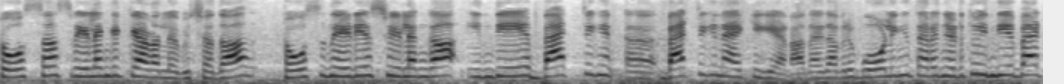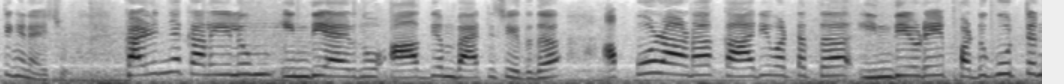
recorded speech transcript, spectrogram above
ടോസ് ശ്രീലങ്കയ്ക്കാണ് ലഭിച്ചത്. ടോസ് നേടിയ ശ്രീലങ്ക ഇന്ത്യയെ ബാറ്റിംഗ് ബാറ്റിംഗിന് അയക്കുകയാണ്. അതായത് അവർ ബോളിംഗ് തെരഞ്ഞെടുത്തു ഇന്ത്യയെ ബാറ്റിംഗിന് അയച്ചു. കഴിഞ്ഞ കളിയിലും ഇന്ത്യയായിരുന്നു ആദ്യം ബാറ്റ് ചെയ്തത്. അപ്പോഴാണ് കാര്യവട്ടത്ത് ഇന്ത്യയുടെ പടുകൂറ്റൻ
